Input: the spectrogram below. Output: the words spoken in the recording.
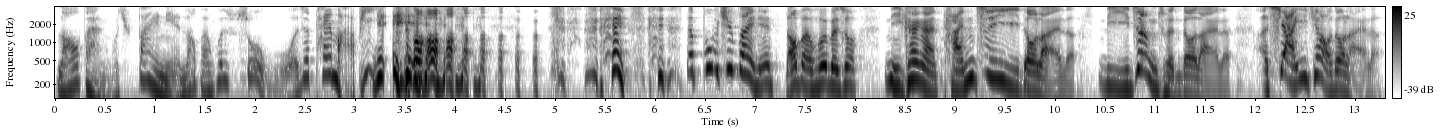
老板，我去拜年，老板会说我在拍马屁。嘿，那不去拜年，老板会不会说，你看看谭志毅都来了，李正淳都来了，啊，吓一跳都来了。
